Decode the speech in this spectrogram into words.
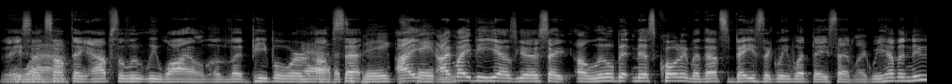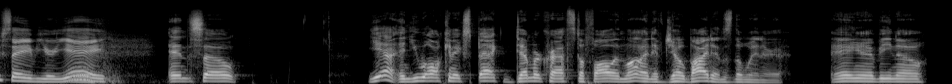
they Wow. said something absolutely wild. That people were Yeah, that's a upset. big I I might be. Yeah, I was gonna say a little bit misquoting, but that's basically what they said. Like we have a new savior, yay! And so, Yeah, and you all can expect Democrats to fall in line if Joe Biden's the winner. Ain't gonna be no.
